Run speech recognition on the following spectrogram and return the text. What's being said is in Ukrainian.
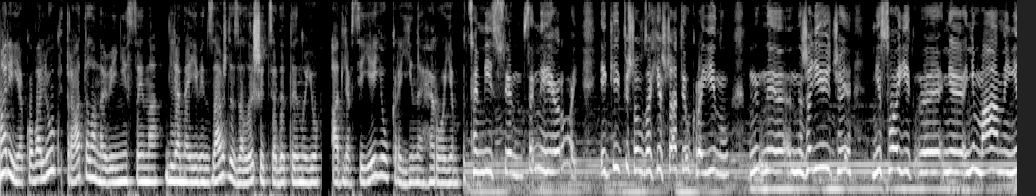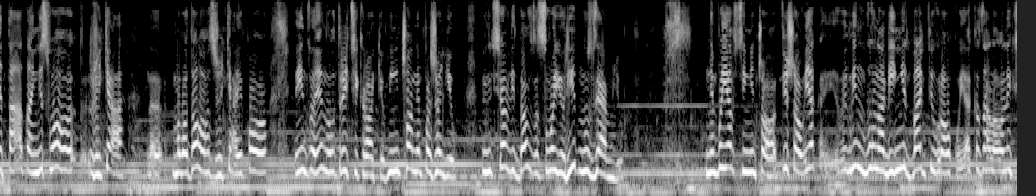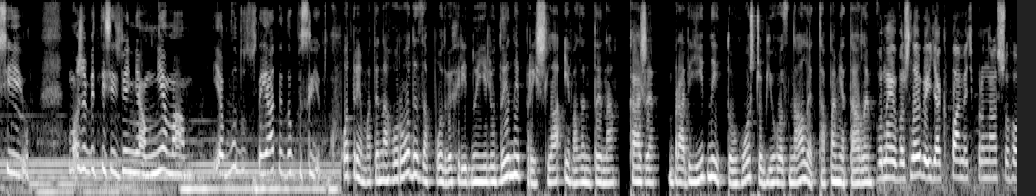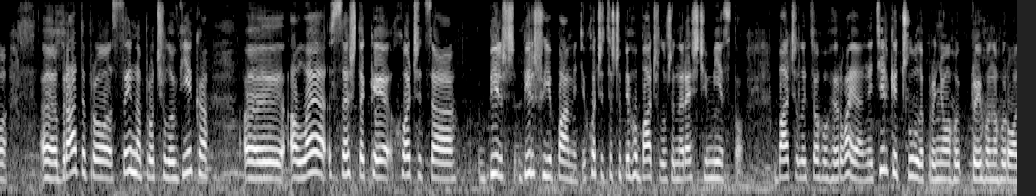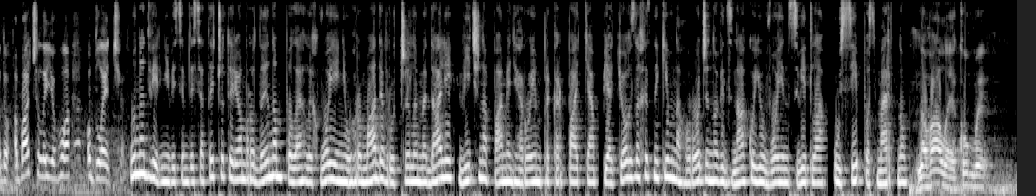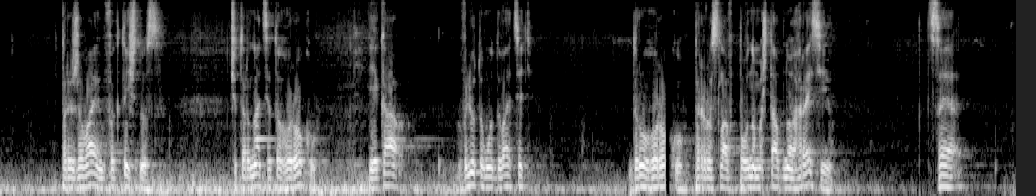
Марія Ковалюк втратила на війні сина. Для неї він завжди залишиться дитиною, а для всієї України героєм. Це мій син, це мій герой, який пішов захищати Україну, не, не, жаліючи ні свої, е, ні, ні мами, ні тата, ні свого життя, е, молодого життя, якого він загинув у 30 років. Він нічого не пожалів. Він все віддав за свою рідну землю. Не боявся нічого. Пішов. Як він був на війні два і півроку. Я казала Олексію, може би ти звільняв? Ні, мам, я буду стояти до послідку. Отримати нагороди за подвиг рідної людини прийшла і Валентина. Каже, брат гідний того, щоб його знали та пам'ятали. Вони важливі як пам'ять про нашого е, брата, про сина, про чоловіка. Е, Але все ж таки хочеться більш, більшої пам'яті. Хочеться, щоб його бачило вже нарешті місто. Бачили цього героя, не тільки чули про нього, про його нагороду, а бачили його обличчя. У надвірні 84 родинам полеглих воїнів громади вручили медалі Вічна пам'ять героям Прикарпаття. П'ятьох захисників нагороджено відзнакою Воїн світла. Усі посмертно. навала, яку ми переживаємо фактично з 2014 року, яка в лютому 22 року переросла в повномасштабну агресію, це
